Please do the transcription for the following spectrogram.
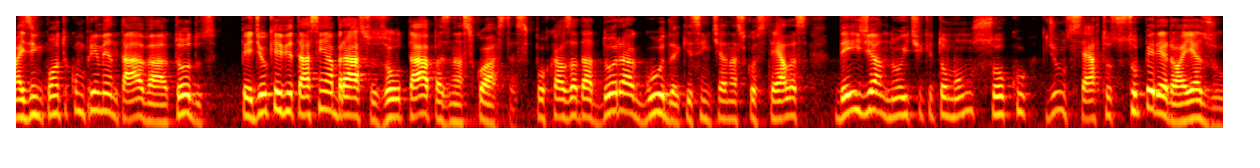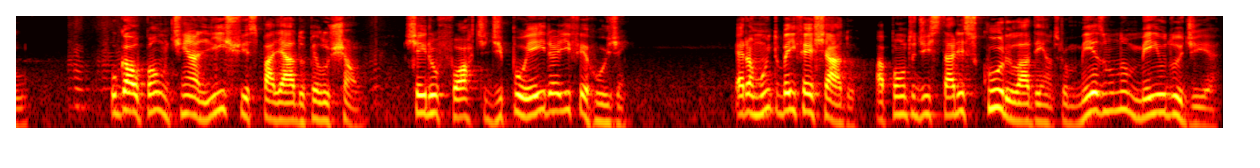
mas enquanto cumprimentava a todos, pediu que evitassem abraços ou tapas nas costas, por causa da dor aguda que sentia nas costelas desde a noite que tomou um soco de um certo super-herói azul. O galpão tinha lixo espalhado pelo chão, cheiro forte de poeira e ferrugem. Era muito bem fechado, a ponto de estar escuro lá dentro, mesmo no meio do dia.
